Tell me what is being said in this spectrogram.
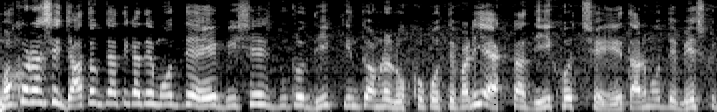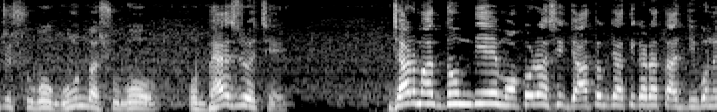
মকর রাশি জাতক জাতিকাদের মধ্যে বিশেষ দুটো দিক কিন্তু আমরা লক্ষ্য করতে পারি। একটা দিক হচ্ছে তার মধ্যে বেশ কিছু শুভ গুণ বা শুভ অভ্যাস রয়েছে। যার মাধ্যম দিয়ে মকর রাশি জাতক জাতিকারা তার জীবনে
